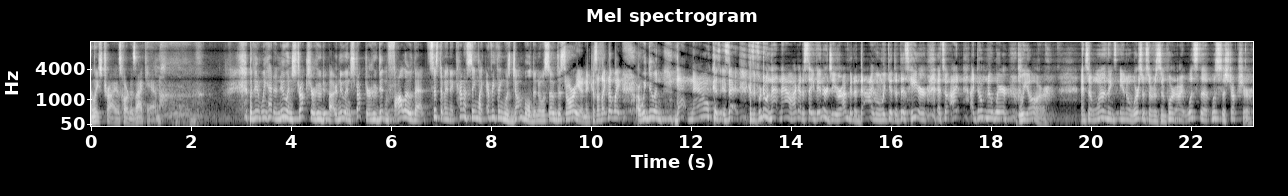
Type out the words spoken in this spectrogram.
at least try as hard as I can. But then we had a new instructor who, a new instructor who didn't follow that system, and it kind of seemed like everything was jumbled and it was so disoriented. Because I was like, no, wait, are we doing that now? Because is that because if we're doing that now, I got to save energy, or I'm going to die when we get to this here. And so I, I don't know where we are. And so one of the things in a worship service is important. All right, what's the what's the structure?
